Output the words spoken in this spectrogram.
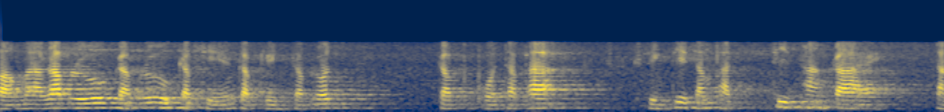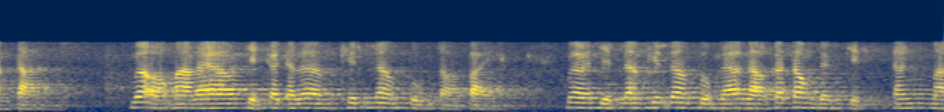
ออกมารับรู้กับรูปกับเสียงกับกลิ่นกับรสกับผลทพะ สิ่งที่สัมผัสที่ทางกายต่างๆ เมื่อออกมาแล้วจิตก็จะเริ่มคิดเริ่มปรุงต่อไป เมื่อจิตเริ่มคิดเริ่มปรุงแล้วเราก็ต้องดึงจิต นั้นมา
